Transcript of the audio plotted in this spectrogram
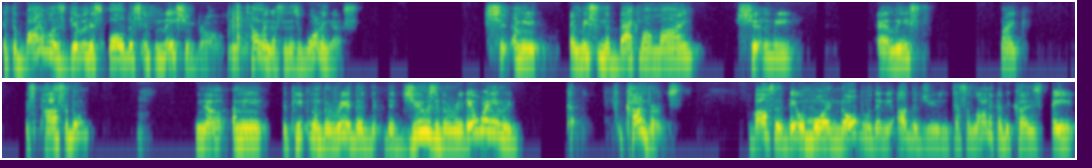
if the bible is giving us all this information bro it's telling us and it's warning us should i mean at least in the back of our mind shouldn't we at least like it's possible you know, I mean, the people in Berea, the, the Jews in Berea, they weren't even converts. But also, they were more noble than the other Jews in Thessalonica because they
